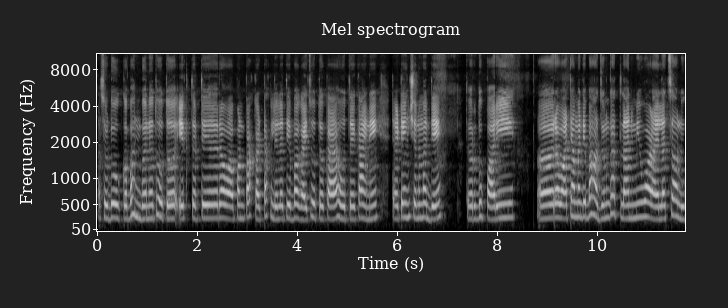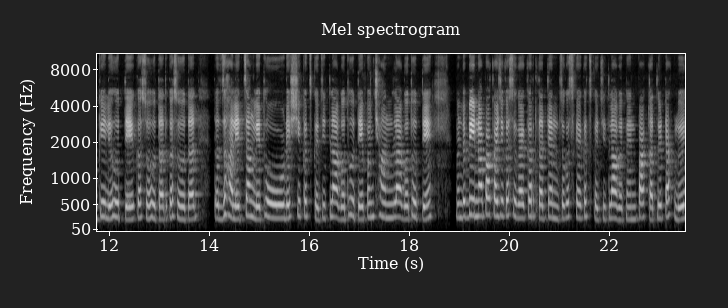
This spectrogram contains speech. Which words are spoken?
असं डोकं भनभनत होतं. एकतर ते रवा पण पाकात टाकलेलं ते बघायचं होतं काय होतंय काय नाही त्या टेन्शनमध्ये तर दुपारी रवा त्यामध्ये भाजून घातला आणि मी वळायला चालू केले होते. कसं होतात कसं होतात. तर झालेत चांगले. थोडेसे कचकचीत लागत होते पण छान लागत होते. म्हणजे बिना पाकाचे कसं काय करतात? त्यांचं कसं काय कचकचीत लागत नाही. आणि पाकातले टाकलोय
